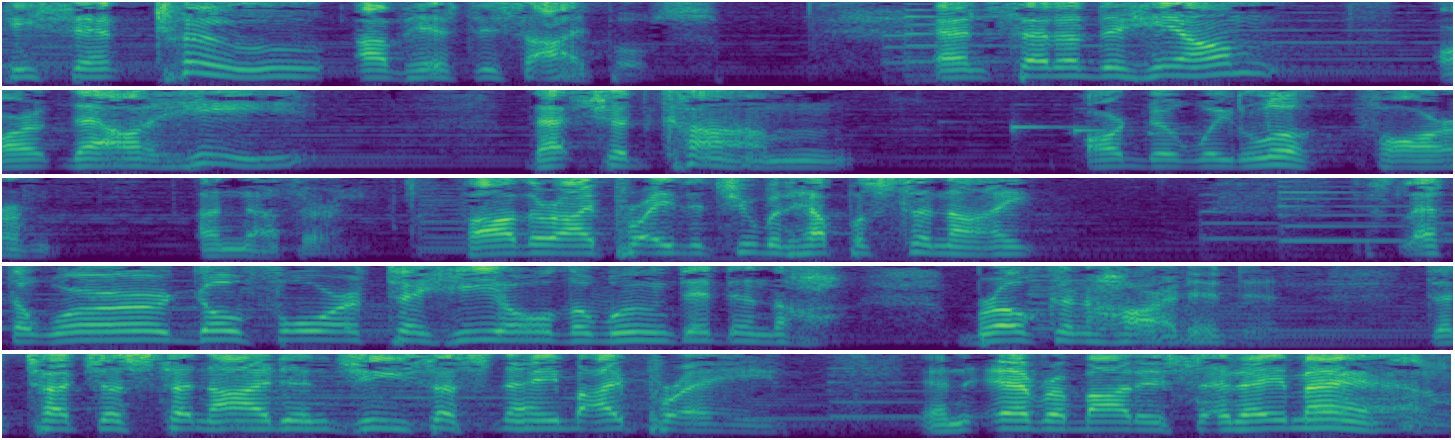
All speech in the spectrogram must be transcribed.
he sent two of his disciples and said unto him, art thou he that should come or do we look for another? Father, I pray that you would help us tonight. Just let the word go forth to heal the wounded and the brokenhearted. To touch us tonight in Jesus name I pray. And everybody said amen.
